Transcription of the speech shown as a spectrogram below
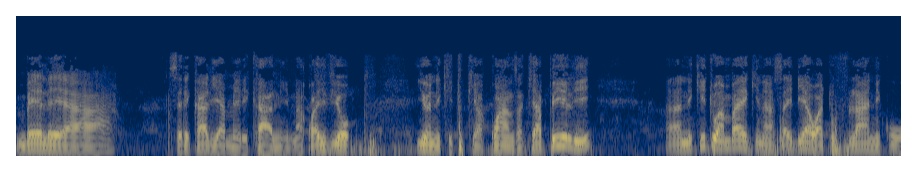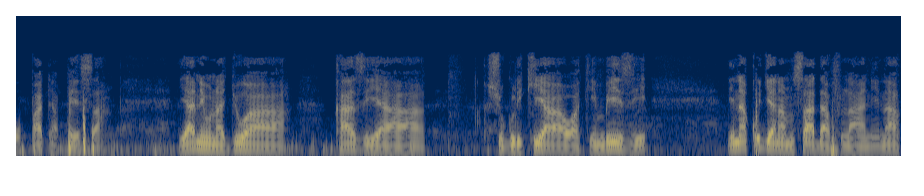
mbele ya serikali ya Marekani, na kwa hivyo hiyo ni kitu kia kwanza. Kia pili uh, ni kitu ambaye kinasaidia watu fulani kupata pesa, yaani unajua kazi ya kushughulikia wakimbizi inakuja na msaada fulani, na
